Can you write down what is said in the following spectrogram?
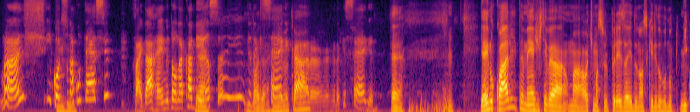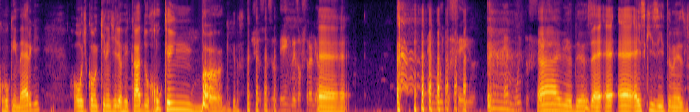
Mas, enquanto uhum. isso não uhum. acontece, vai dar Hamilton na cabeça é. e vida vai que segue, Hamilton. cara. Vida que segue. É. E aí no quali também a gente teve uma ótima surpresa aí do nosso querido Nico Huckenberg, ou de como que nem diria o Ricardo, Huckenberg. Jesus, eu odeio inglês australiano. É... é muito feio. É muito feio. Ai, meu Deus, é, é, é, é, esquisito mesmo.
